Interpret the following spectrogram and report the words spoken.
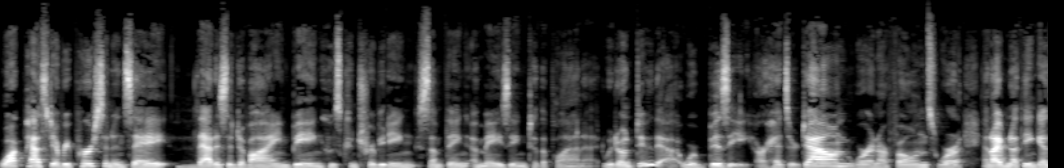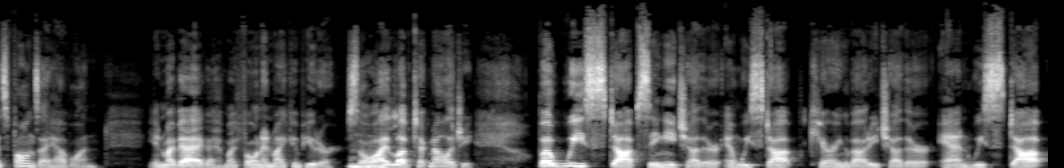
walk past every person and say, that is a divine being who's contributing something amazing to the planet. We don't do that. We're busy. Our heads are down. We're in our phones. We're, and I have nothing against phones. I have one in my bag. I have my phone and my computer. So Mhm. I love technology. But we stop seeing each other and we stop caring about each other and we stop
